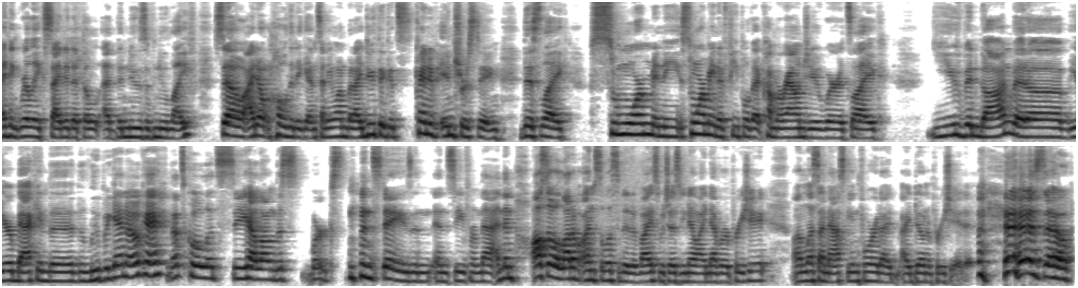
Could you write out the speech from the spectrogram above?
I think, really excited at the at the news of new life. So I don't hold it against anyone, but I do think it's kind of interesting this like swarming swarming of people that come around you, where it's like you've been gone, but uh, you're back in the the loop again. Okay, that's cool. Let's see how long this works and stays, and and see from that. And then also a lot of unsolicited advice, which, as you know, I never appreciate unless I'm asking for it. I I don't appreciate it. so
